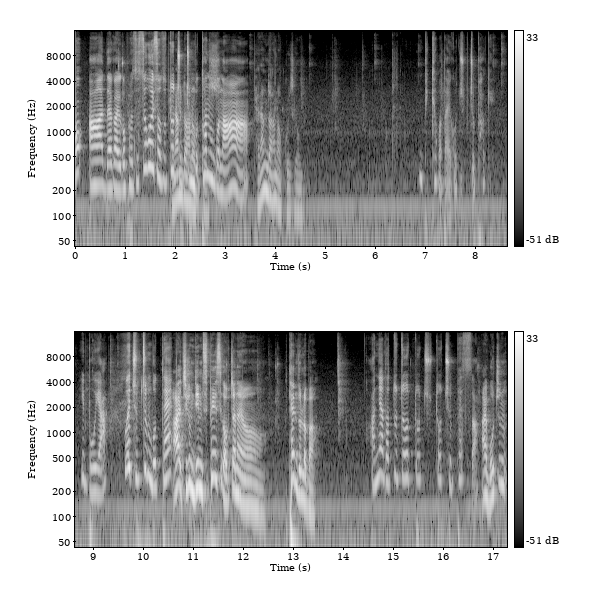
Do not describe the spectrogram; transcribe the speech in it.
어? 아 내가 이거 벌써 쓰고 있어서 또 집중 못하는구나 배낭도 하나 없고 지금. 비켜봐 나 이거 줍줍하게 이 뭐야? 왜 줍줍 못해? 아 지금 님 스페이스가 없잖아요. 탭 눌러봐. 아니야 나 또 또 또 또 줍했어 아못 주는.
